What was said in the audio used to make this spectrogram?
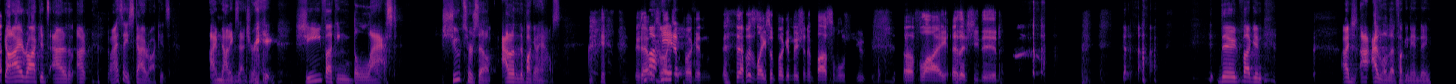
skyrockets out of the. I, when I say skyrockets, I'm not exaggerating. She fucking blast shoots herself out of the fucking house. Dude, that My was like some fucking that was like some fucking Mission Impossible shoot uh fly that she did. Dude, fucking. I just I, I love that fucking ending.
